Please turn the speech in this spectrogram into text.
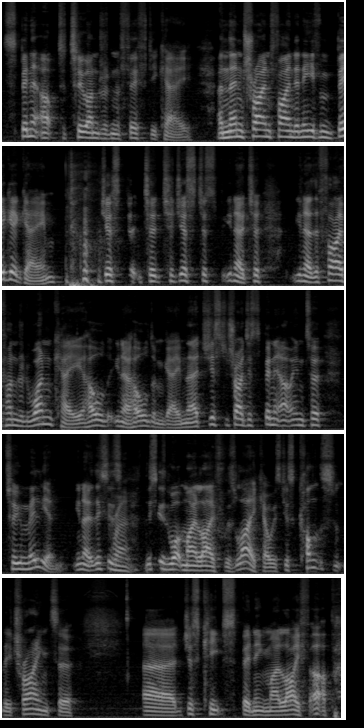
spin it up to 250k and then try and find an even bigger game just to, to, to just just you know to you know the 501k hold you know hold'em game there just to try to spin it up into 2 million. You know this is right. this is what my life was like. I was just constantly trying to uh, just keep spinning my life up.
